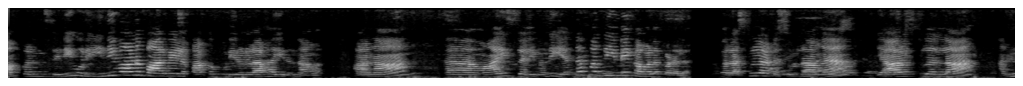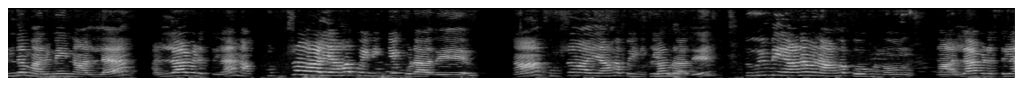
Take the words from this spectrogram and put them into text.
மக்களும் சரி ஒரு இழிவான பார்வையில பார்க்கக்கூடியவர்களாக இருந்தாங்க. ஆனா மாயிஸ் அலி வந்து எதை பத்தியுமே கவலைப்படல. இப்ப ரசுல்லாட்ட சொல்றாங்க யார் ரசுல்லா அந்த மறுமை நாள்ல அல்லாவிடத்துல நான் குற்றவாளியாக போய் நிக்க கூடாது. நான் குற்றவாளியாக போய் நிக்க கூடாது. தூய்மையானவனாக போகணும். நான் அல்லாவிடத்துல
